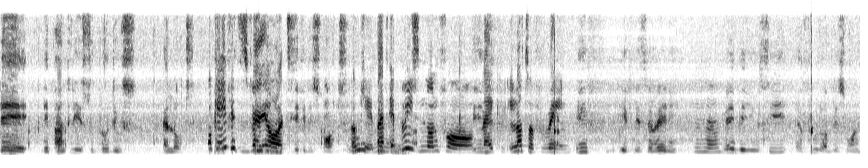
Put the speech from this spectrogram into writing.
the the palm tree used to produce a lot Okay, if it's very hot. if it is hot. Okay, but a breeze known for like lots of rain. If if it's rainy, Mhm. maybe you see a full of this one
